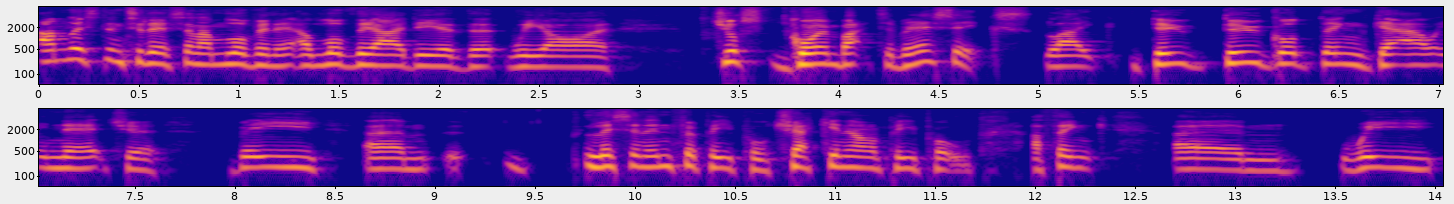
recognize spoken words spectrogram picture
I'm listening to this and I'm loving it. I love the idea that we are just going back to basics. Like do do good things, get out in nature, be um, listening for people, checking on people. I think um, we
